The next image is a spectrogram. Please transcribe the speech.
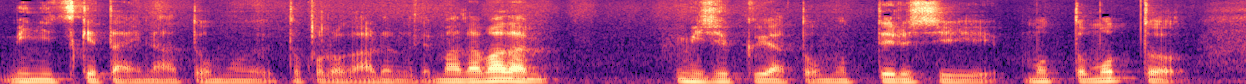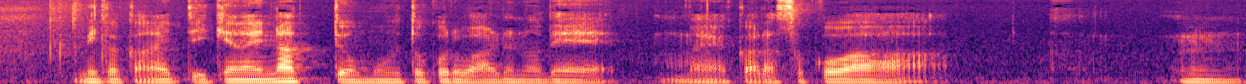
身につけたいなと思うところがあるのでまだまだ未熟やと思ってるしもっともっと磨かないといけないなって思うところはあるので、まあ、やからそこはうん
